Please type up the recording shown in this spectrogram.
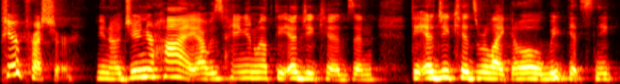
peer pressure. You know, junior high, I was hanging with the edgy kids, and the edgy kids were like, oh, we get sneak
